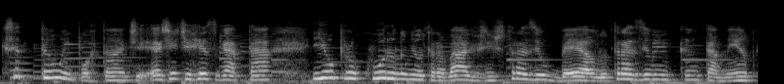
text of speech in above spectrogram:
que isso é tão importante, é a gente resgatar. E eu procuro no meu trabalho, gente, trazer o belo, trazer o encantamento.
